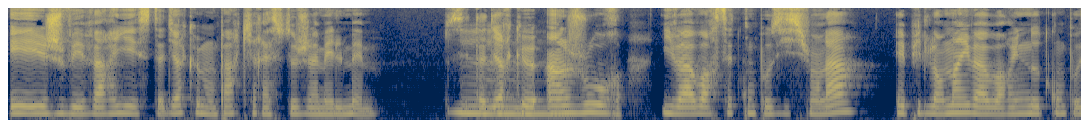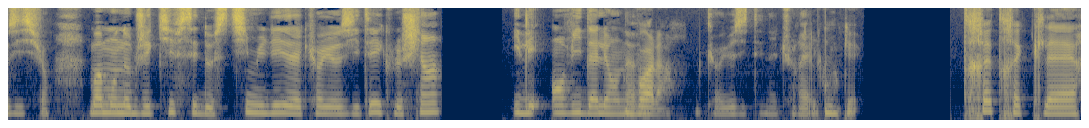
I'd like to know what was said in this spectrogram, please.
et je vais varier. C'est-à-dire que mon parc, il reste jamais le même. C'est-à-dire Hmm. que un jour, il va avoir cette composition-là, et puis le lendemain, il va avoir une autre composition. Moi, mon objectif, c'est de stimuler la curiosité et que le chien, il ait envie d'aller en avant. Voilà. Une curiosité naturelle. Ok. Très très clair.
